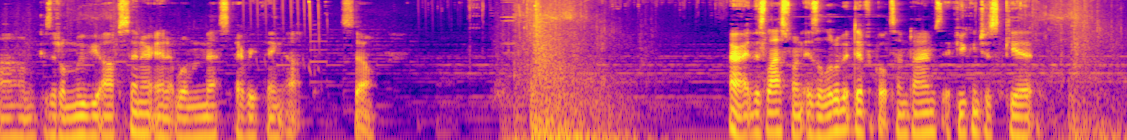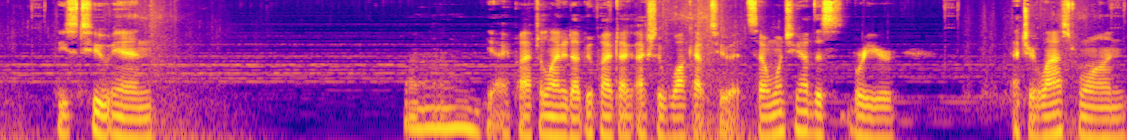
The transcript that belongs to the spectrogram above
because um, it'll move you off center and it will mess everything up. So, alright, this last one is a little bit difficult sometimes. If you can just get these two in, um, yeah, you probably have to line it up. You'll probably have to actually walk out to it. So once you have this where you're at your last one,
